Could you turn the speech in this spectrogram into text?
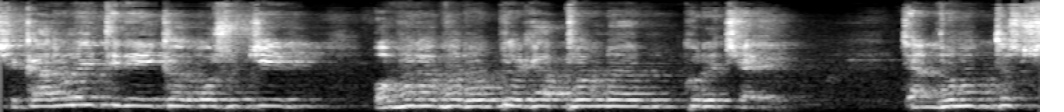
সে কারণেই তিনি এই কর্মসূচির অভিনব রূপরেখা প্রণয়ন করেছেন যার মূল উদ্দেশ্য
